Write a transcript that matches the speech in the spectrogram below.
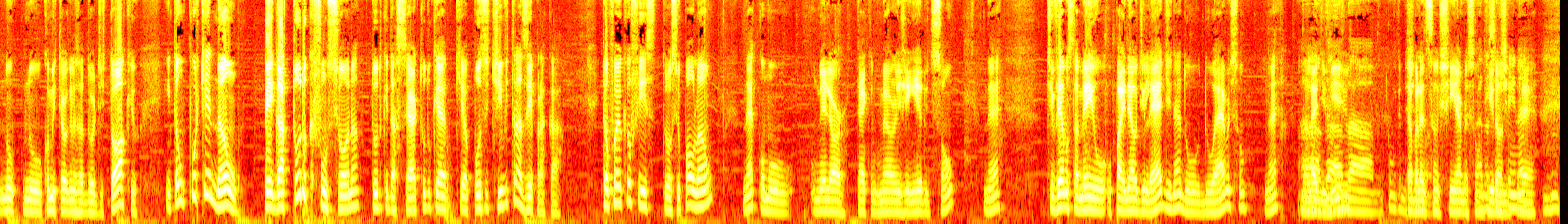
no, no comitê organizador de Tóquio, então por que não pegar tudo que funciona, tudo que dá certo, tudo que é, que é positivo e trazer para cá? Então foi o que eu fiz. Trouxe o Paulão, né, como o melhor técnico, o melhor engenheiro de som, né? Tivemos também o, o painel de LED, né, do, do Emerson, né? Da Ah, LED da- Vision. da- como que ele Trabalhando de chama? Sanshin, Emerson, É Hirano. Né? é. Uhum.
